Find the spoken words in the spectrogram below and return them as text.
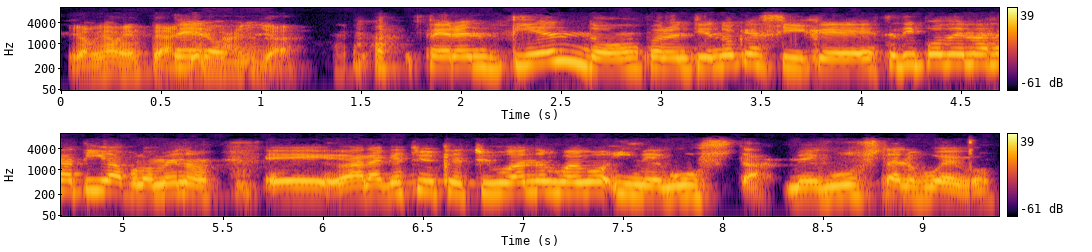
Y obviamente pero, Anja pero entiendo, pero entiendo que sí, que este tipo de narrativa, por lo menos, eh, ahora que estoy, que estoy jugando el juego y me gusta, me gusta el juego.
